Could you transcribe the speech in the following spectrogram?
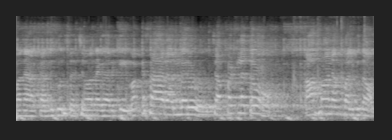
మన కందుకూరి సత్యవన్న గారికి ఒక్కసారి అందరూ చప్పట్లతో ఆహ్వానం పలుకుదాం.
